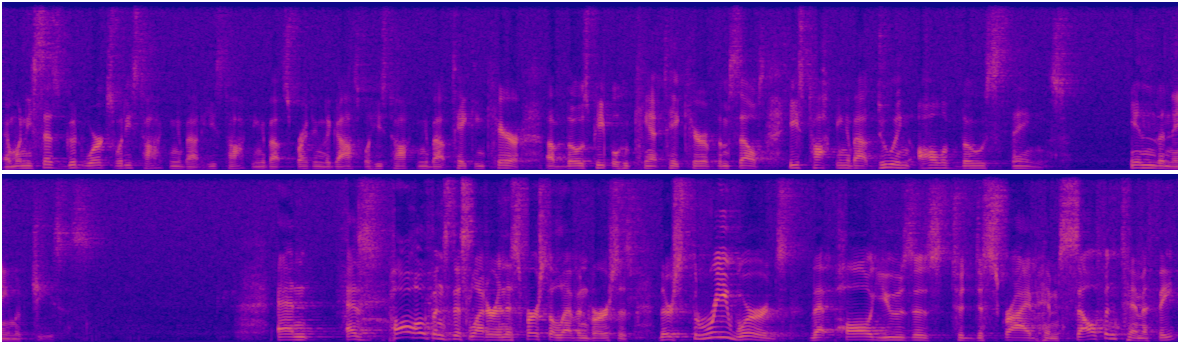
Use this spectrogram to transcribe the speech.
and when he says good works, what he's talking about, he's talking about spreading the gospel. He's talking about taking care of those people who can't take care of themselves. He's talking about doing all of those things in the name of Jesus. And as Paul opens this letter in this first 11 verses, there's three words that Paul uses to describe himself and Timothy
